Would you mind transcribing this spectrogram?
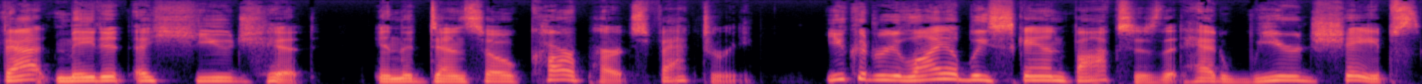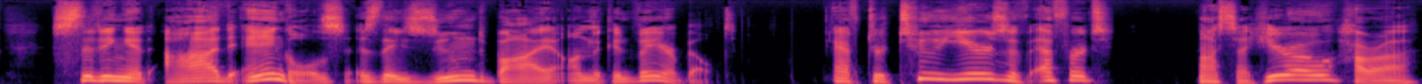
That made it a huge hit in the Denso car parts factory. You could reliably scan boxes that had weird shapes sitting at odd angles as they zoomed by on the conveyor belt. After two years of effort, Masahiro Hara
